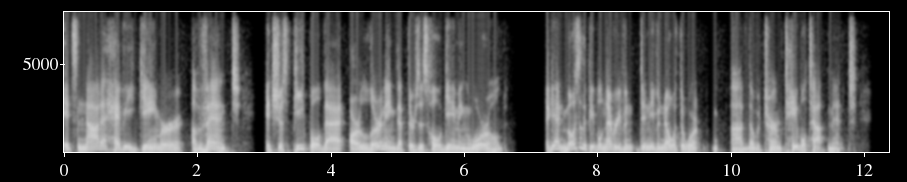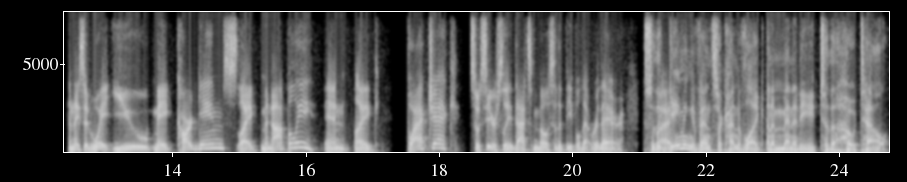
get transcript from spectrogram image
it's not a heavy gamer event. It's just people that are learning that there's this whole gaming world. Again, most of the people never even didn't even know what the word uh, the term tabletop meant, and they said, "Wait, you make card games like Monopoly and like blackjack?" So seriously, that's most of the people that were there. So the gaming events are kind of like an amenity to the hotel.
